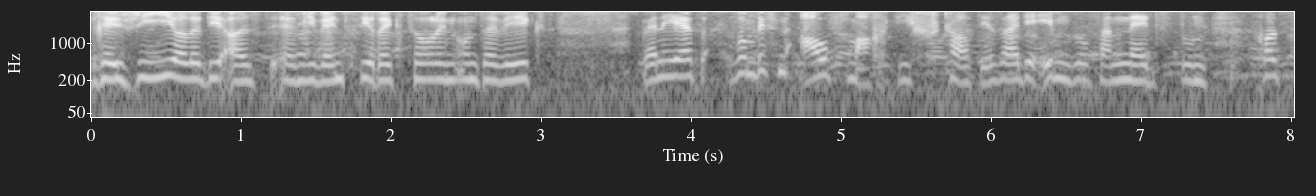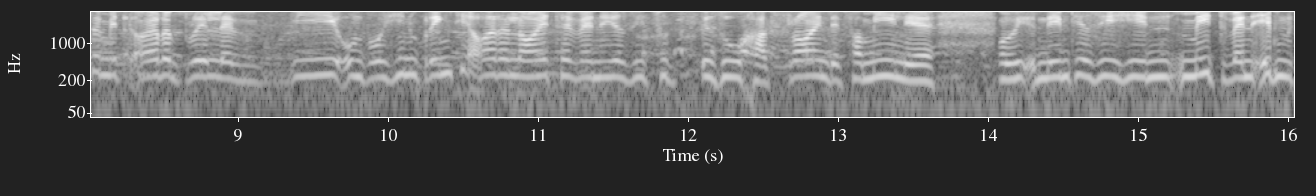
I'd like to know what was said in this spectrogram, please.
Regie oder die als ähm, Eventdirektorin unterwegs. Wenn ihr jetzt so ein bisschen aufmacht, die Stadt, ihr seid ja eben so vernetzt und trotzdem mit eurer Brille, wie und wohin bringt ihr eure Leute, wenn ihr sie zu Besuch habt, Freunde, Familie, wo nehmt ihr sie hin mit, wenn eben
